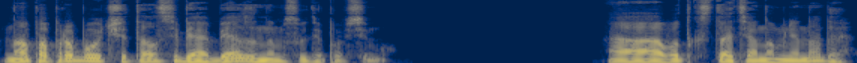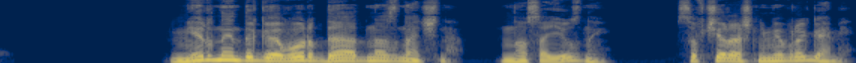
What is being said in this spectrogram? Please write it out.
Но попробовать считал себя обязанным, судя по всему. А вот, кстати, оно мне надо? Мирный договор, да, однозначно. Но союзный? Со вчерашними врагами.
